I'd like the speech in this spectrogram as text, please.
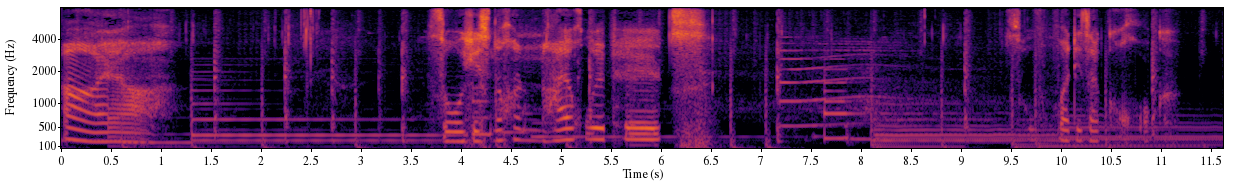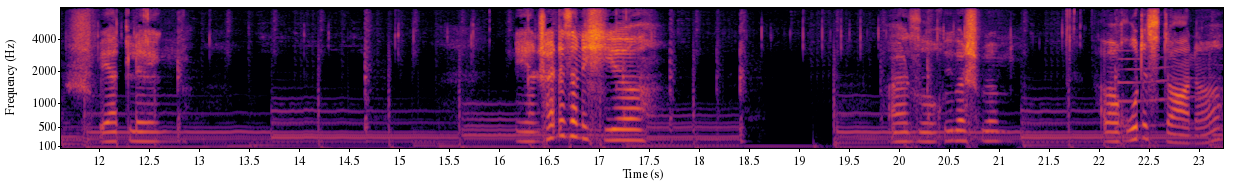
Ah ja. So, hier ist noch ein Hyrule-Pilz. War dieser Krog? Schwertling. Nee, anscheinend ist er nicht hier. Also rüberschwimmen. Aber rot ist da, ne?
